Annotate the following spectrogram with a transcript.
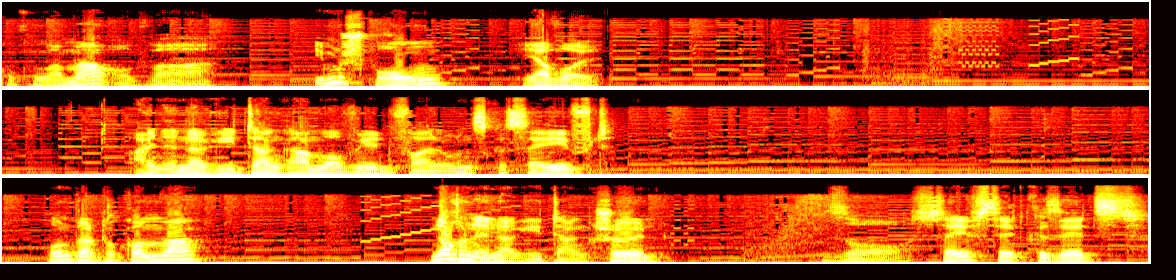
Gucken wir mal, ob wir im Sprung... Jawohl. Ein Energietank haben wir auf jeden Fall uns gesaved. Und was bekommen wir? Noch ein Energietank, schön. So, Safe State gesetzt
